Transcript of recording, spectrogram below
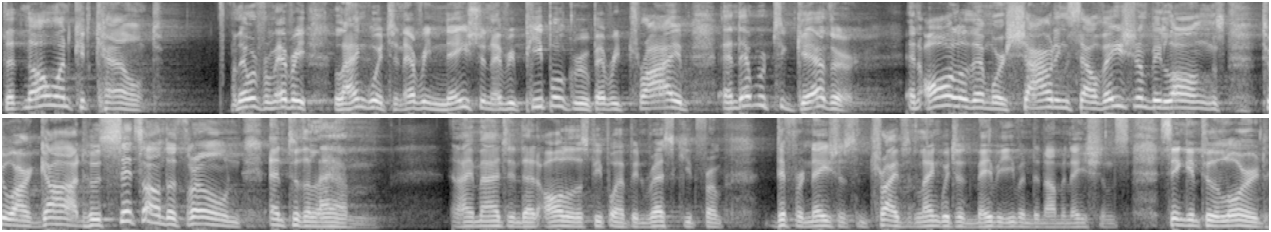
that no one could count. They were from every language and every nation, every people group, every tribe, and they were together. And all of them were shouting, Salvation belongs to our God who sits on the throne and to the Lamb. And I imagine that all of those people have been rescued from different nations and tribes and languages, maybe even denominations, singing to the Lord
